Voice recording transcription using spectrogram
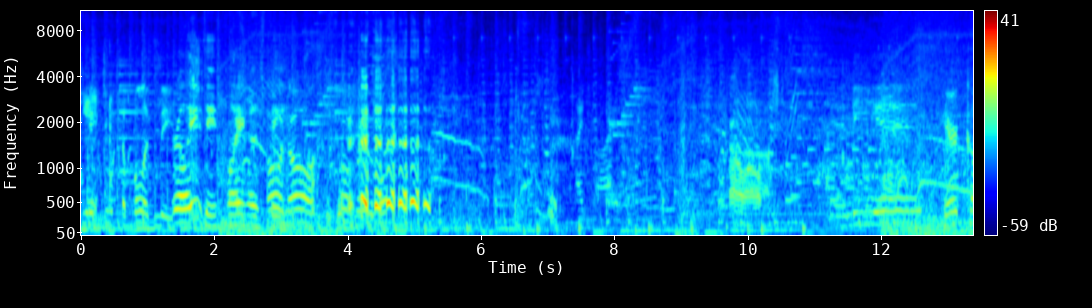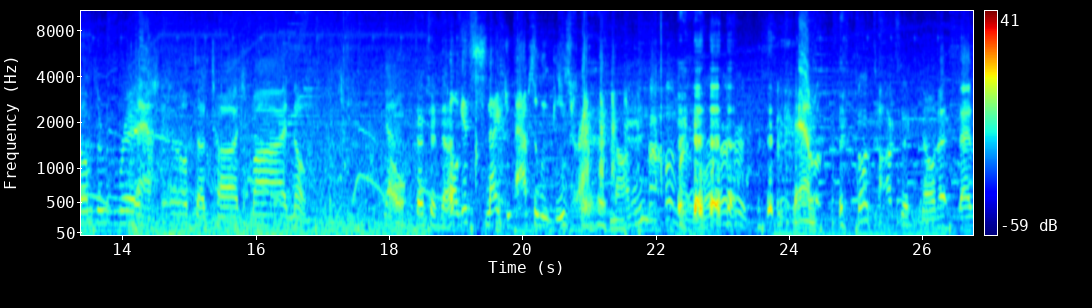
Hit you with the bullet seed. Real easy. He's playing with his feet. Oh no! I'm so afraid of the boy. I tried. Oh, In the end, here comes a red shell to touch my nose. Oh. such a Oh, get sniped, you absolute loser. Nani? Oh my lord! Damn. So toxic. No, that that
